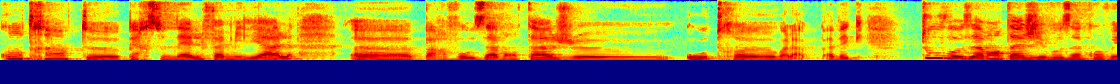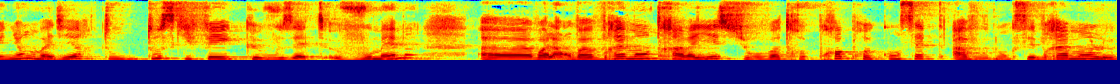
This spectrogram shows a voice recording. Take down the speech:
contraintes euh, personnelles, familiales, euh, par vos avantages euh, autres, voilà, avec tous vos avantages et vos inconvénients, on va dire, tout, tout ce qui fait que vous êtes vous-même. Euh, voilà, on va vraiment travailler sur votre propre concept à vous. Donc c'est vraiment le,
